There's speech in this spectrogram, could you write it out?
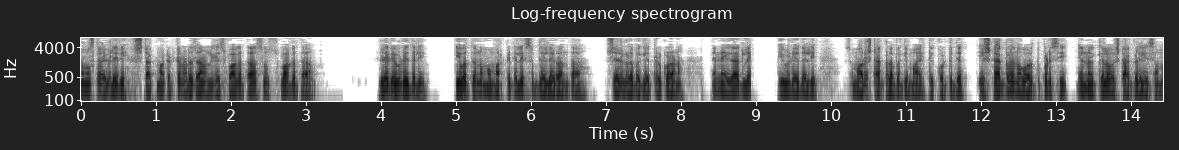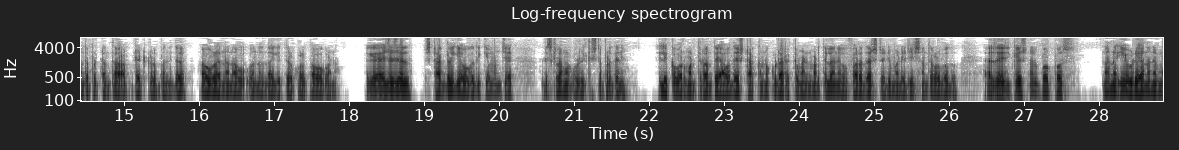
ನಮಸ್ಕಾರ ಗೆಳೆಯರಿ. ಸ್ಟಾಕ್ ಮಾರ್ಕೆಟ್ ಕನ್ನಡ ಚಾನಲ್ಗೆ ಸ್ವಾಗತ, ಸುಸ್ವಾಗತ. ಗೆಳೆಯರಿ, ವಿಡಿಯೋದಲ್ಲಿ ಇವತ್ತು ನಮ್ಮ ಮಾರ್ಕೆಟಲ್ಲಿ ಸುದ್ದಿಯಲ್ಲಿರುವಂತಹ ಷೇರುಗಳ ಬಗ್ಗೆ ತಿಳ್ಕೊಳ್ಳೋಣ. ನಿನ್ನೆ ಈಗಾಗಲೇ ಈ ವಿಡಿಯೋದಲ್ಲಿ ಸುಮಾರು ಸ್ಟಾಕ್ಗಳ ಬಗ್ಗೆ ಮಾಹಿತಿ ಕೊಟ್ಟಿದೆ. ಈ ಸ್ಟಾಕ್ಗಳನ್ನು ಹೊರತುಪಡಿಸಿ ಇನ್ನು ಕೆಲವು ಸ್ಟಾಕ್ಗಳಿಗೆ ಸಂಬಂಧಪಟ್ಟಂತಹ ಅಪ್ಡೇಟ್ಗಳು ಬಂದಿದ್ದಾವೆ. ಅವುಗಳನ್ನು ನಾವು ಒಂದೊಂದಾಗಿ ತಿಳ್ಕೊಳ್ತಾ ಹೋಗೋಣ. ಹಾಗೆ ಆಸ್ ಸ್ಟಾಕ್ ಸ್ಟಾಕ್ಗಳಿಗೆ ಹೋಗೋದಕ್ಕೆ ಮುಂಚೆ ಡಿಸ್ಕ್ಲೈಮರ್ ಕೊಡಲಿಕ್ಕೆ ಇಷ್ಟಪಡ್ತೀನಿ. ಇಲ್ಲಿ ಕವರ್ ಮಾಡ್ತಿರುವಂಥ ಯಾವುದೇ ಸ್ಟಾಕ್ ಅನ್ನು ಕೂಡ ರೆಕಮೆಂಡ್ ಮಾಡ್ತಿಲ್ಲ. ನೀವು ಫರ್ದರ್ ಸ್ಟಡಿ ಮಾಡಿ ಡಿಸಿಷನ್ ತಗೊಳ್ಬೋದು. ಆಸ್ ಎ ಎಜುಕೇಶನಲ್ ಪರ್ಪಸ್ ನಾನು ಈ ವಿಡಿಯೋನ ನಿಮ್ಮ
